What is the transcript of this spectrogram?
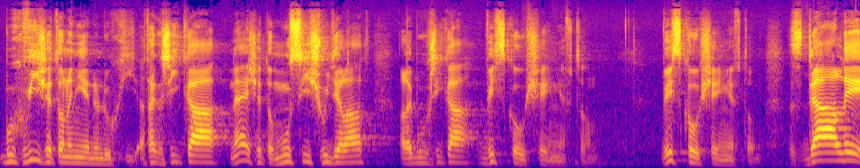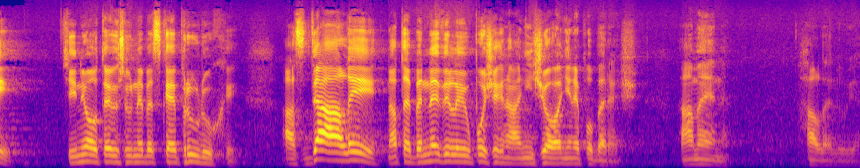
Bůh ví, že to není jednoduchý. A tak říká, ne, že to musíš udělat, ale Bůh říká, vyzkoušej mě v tom. Vyzkoušej mě v tom. Zdáli ti neotevřu nebeské průduchy a zdáli na tebe nevyliju požehnání, že ho ani nepobereš. Amen. Haleluja.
